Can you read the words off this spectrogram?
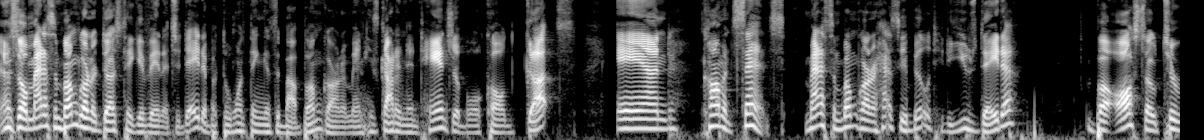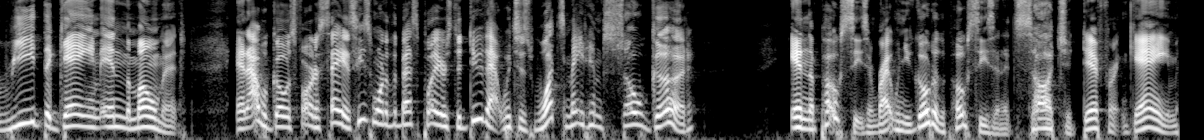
And so Madison Bumgarner does take advantage of data, but the one thing is about Bumgarner, man, he's got an intangible called guts and common sense. Madison Bumgarner has the ability to use data but also to read the game in the moment. And I would go as far to say is he's one of the best players to do that, which is what's made him so good in the postseason, right? When you go to the postseason, it's such a different game.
